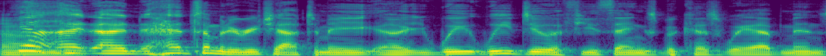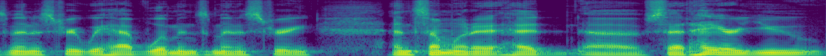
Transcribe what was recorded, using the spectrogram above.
yeah, I, I had somebody reach out to me. Uh, we we do a few things because we have men's ministry, we have women's ministry, and someone had uh, said, "Hey, are you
